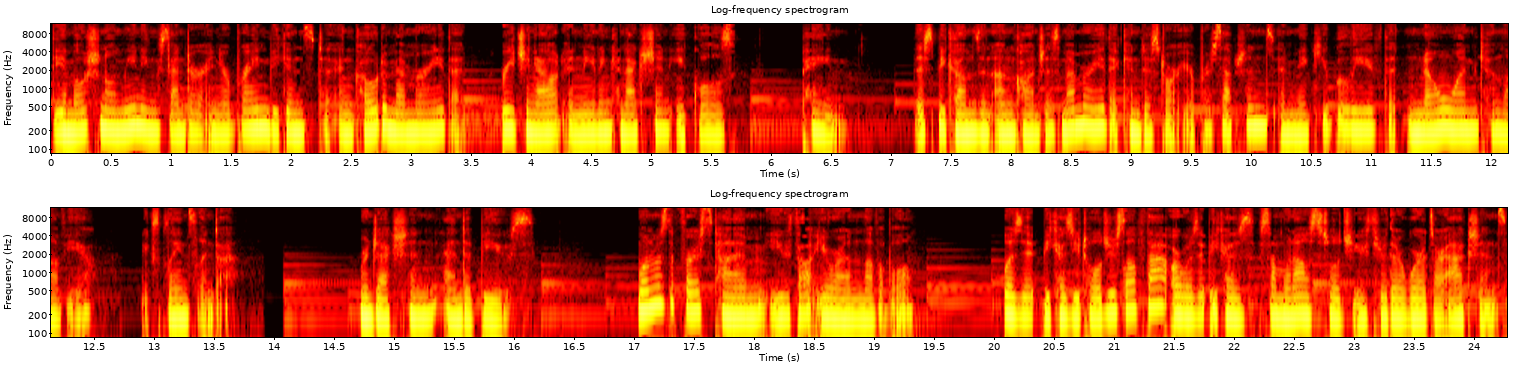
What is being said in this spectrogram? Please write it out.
the emotional meaning center in your brain begins to encode a memory that reaching out and needing connection equals pain. This becomes an unconscious memory that can distort your perceptions and make you believe that no one can love you, explains Linda. Rejection and abuse. When was the first time you thought you were unlovable? Was it because you told yourself that or was it because someone else told you through their words or actions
